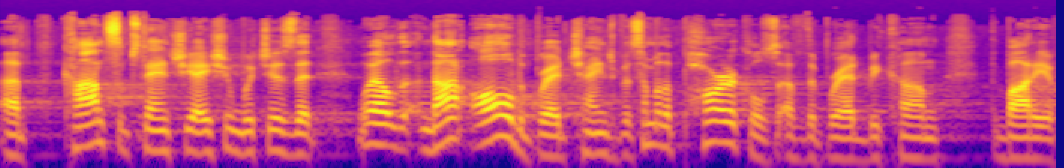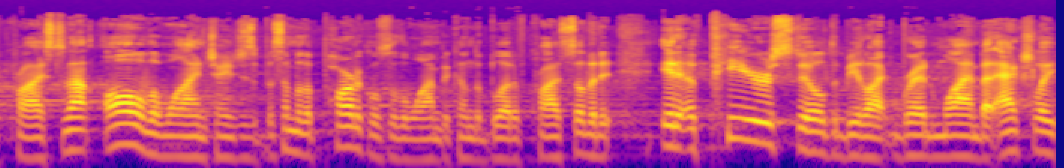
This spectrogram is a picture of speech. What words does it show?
Uh, consubstantiation, which is that, well, not all the bread changed, but some of the particles of the bread become the body of Christ. Not all of the wine changes, but some of the particles of the wine become the blood of Christ, so that it, it appears still to be like bread and wine, but actually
